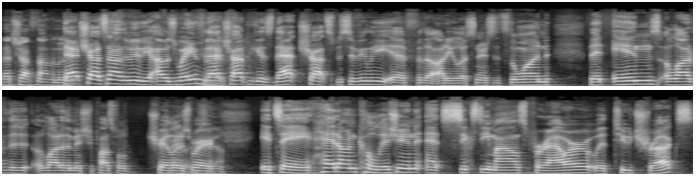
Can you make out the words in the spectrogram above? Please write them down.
That shot's not in the movie. That shot's not in the movie. I was waiting for that Nice. shot because that shot specifically uh, for the audio listeners, it's the one that ends a lot of the a lot of the Mission Impossible trailers, Trailers, where yeah. It's a head-on collision at 60 miles per hour with two trucks.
